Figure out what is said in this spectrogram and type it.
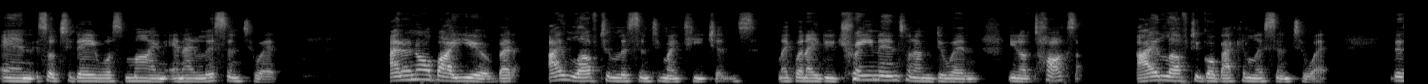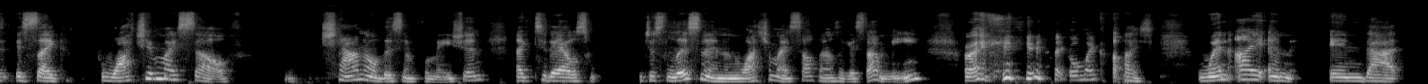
And so today was mine, and I listened to it. I don't know about you, but I love to listen to my teachings. Like when I do trainings, when I'm doing, you know, talks, I love to go back and listen to it. It's like watching myself channel this information. Like today, I was just listening and watching myself, and I was like, "Is that me?" Right? like, oh my gosh, when I am in that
